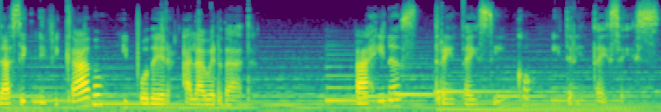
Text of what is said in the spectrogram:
da significado y poder a la verdad. Páginas 35 y 36.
